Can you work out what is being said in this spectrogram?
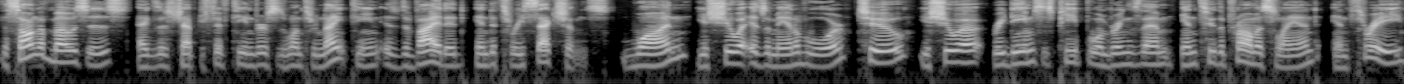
the Song of Moses, Exodus chapter 15, verses 1 through 19, is divided into three sections. One, Yeshua is a man of war. Two, Yeshua redeems his people and brings them into the promised land. And three,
